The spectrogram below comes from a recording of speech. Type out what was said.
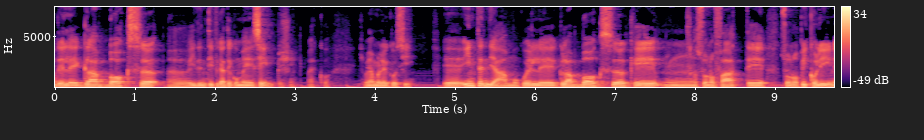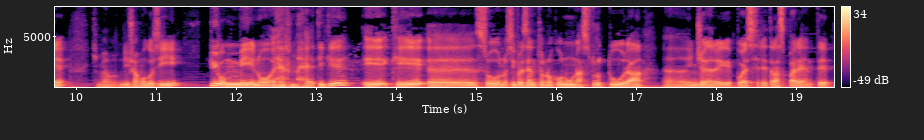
delle glove box eh, identificate come semplici, ecco, chiamiamole così. Eh, intendiamo quelle glove box che mh, mm, sono fatte, sono piccoline, diciamo così, più o meno ermetiche e che eh, sono, si presentano con una struttura eh, in genere che può essere trasparente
